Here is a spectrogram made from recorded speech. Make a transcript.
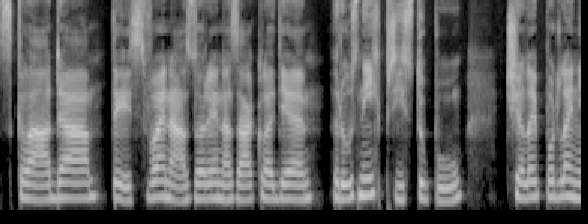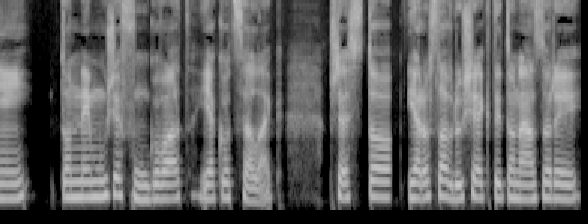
skládá ty svoje názory na základě různých přístupů, čili podle něj to nemůže fungovat jako celek. Přesto Jaroslav Dušek tyto názory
